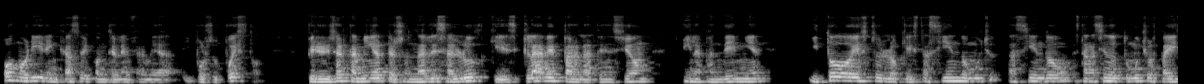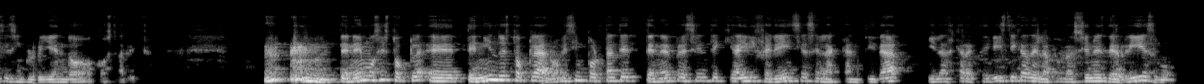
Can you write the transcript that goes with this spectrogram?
o morir en caso de contraer la enfermedad. Y por supuesto, priorizar también al personal de salud, que es clave para la atención en la pandemia y todo esto es lo que está haciendo mucho, haciendo, están haciendo muchos países, incluyendo Costa Rica. Tenemos esto, eh, teniendo esto claro, es importante tener presente que hay diferencias en la cantidad y las características de las poblaciones de riesgo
